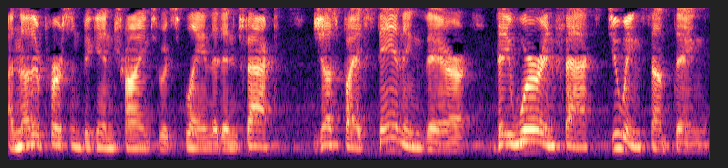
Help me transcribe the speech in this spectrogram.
Another person began trying to explain that, in fact, just by standing there, they were, in fact, doing something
